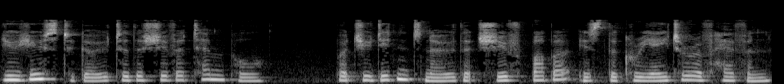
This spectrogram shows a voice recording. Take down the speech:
You used to go to the Shiva temple, but you didn't know that Shiv Baba is the creator of heaven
